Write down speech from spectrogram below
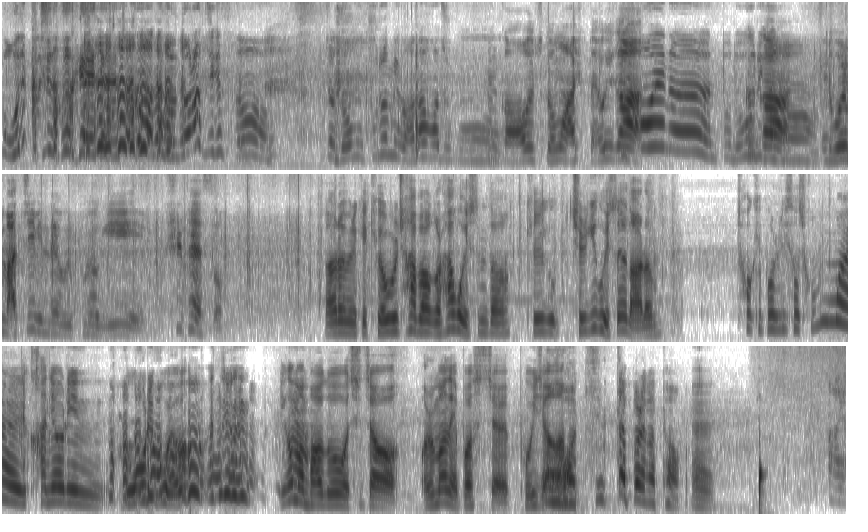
어디까지 나가게? 잠깐만 나 떨어지겠어. 진짜 너무 구름이 많아가지고. 그러니까 어, 너무 아쉽다. 여기가 서해는 또 노을이잖아. 그러니까 노을 맛집인데 우리 구역이 실패했어. 나름 이렇게 겨울 차박을 하고 있습니다. 즐기고, 즐기고 있어요 나름. 저기 멀리서 정말 가녀린 노을이 보여. 지금 이것만 봐도 진짜 얼마나 예뻤을지 보이지 않아? 와 진짜 빨갛다. 응. 아야.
